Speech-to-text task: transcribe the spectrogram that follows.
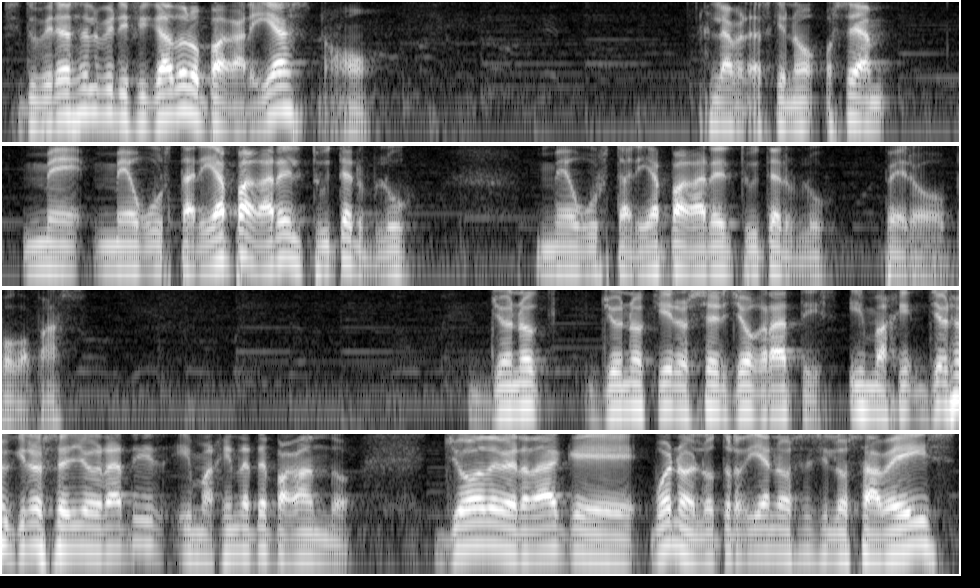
Si tuvieras el verificado, ¿lo pagarías? No. La verdad es que no. O sea, me, me gustaría pagar el Twitter Blue me gustaría pagar el Twitter Blue, pero poco más. Yo no, yo no quiero ser yo gratis. yo no quiero ser yo gratis, imagínate pagando. Yo de verdad que. Bueno, el otro día no sé si lo sabéis,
